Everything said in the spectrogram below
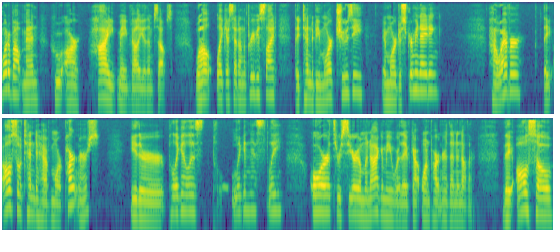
what about men who are high mate value themselves? Well, like I said on the previous slide, they tend to be more choosy and more discriminating. However, They also tend to have more partners, either polygamous, polygamously or through serial monogamy where they've got one partner than another. They also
